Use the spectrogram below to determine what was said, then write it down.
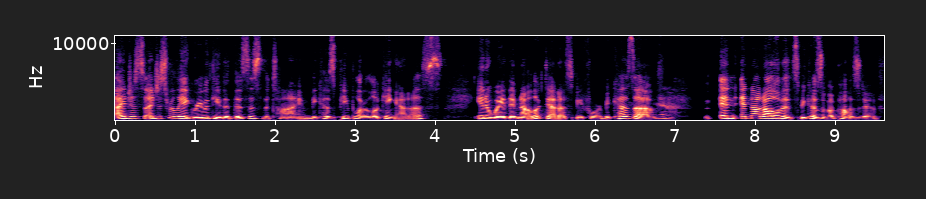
I just I just really agree with you that this is the time because people are looking at us in a way they've not looked at us before because of yeah. and and not all of it's because of a positive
